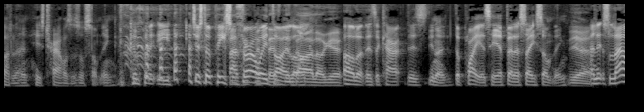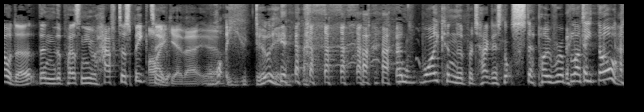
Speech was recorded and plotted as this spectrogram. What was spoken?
I don't know his trousers or something. Completely just a piece of throwaway dialogue. dialogue, yeah. Oh look, there's a character. There's you know the players here. Better say something. Yeah. and it's louder than the person you have to speak to. I get that, yeah. What are you doing? and why can the protagonist not step over a bloody dog?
